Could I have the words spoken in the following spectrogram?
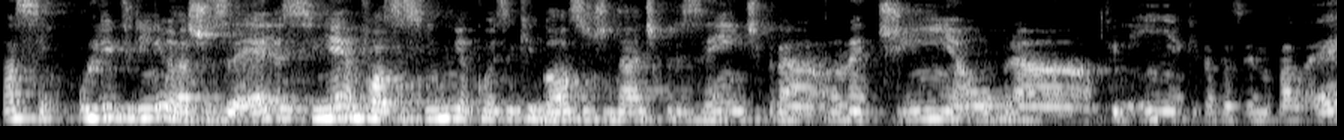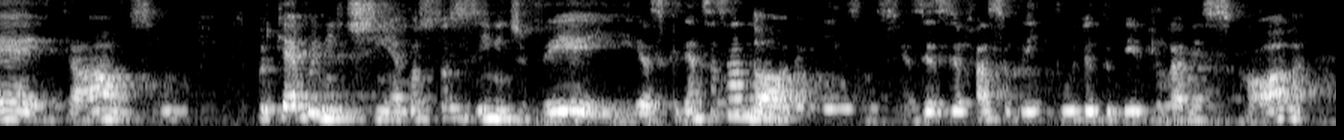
Assim, o livrinho, a Gisele, assim, é a vozinha, coisa que gosta de dar de presente para a netinha ou para a filhinha que está fazendo balé e tal, assim, porque é bonitinha, é gostosinho de ver e as crianças adoram mesmo. Assim. Às vezes eu faço leitura do livro lá na escola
